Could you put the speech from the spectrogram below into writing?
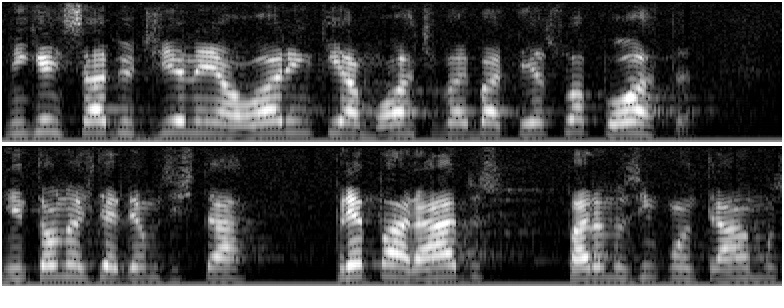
Ninguém sabe o dia nem a hora em que a morte vai bater a sua porta. Então nós devemos estar preparados para nos encontrarmos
